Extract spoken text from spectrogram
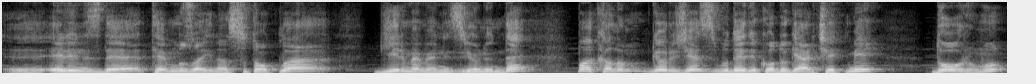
e, elinizde Temmuz ayına stokla girmemeniz yönünde. Bakalım göreceğiz bu dedikodu gerçek mi, doğru mu?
